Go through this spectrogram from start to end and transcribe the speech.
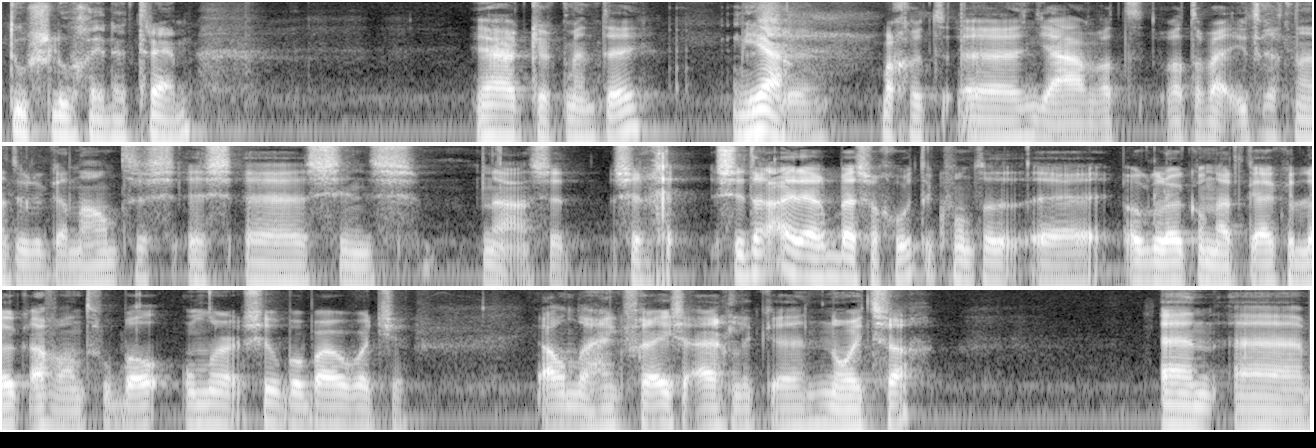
toesloeg in de tram. Ja, Kukmente. Dus, ja. Uh, Maar goed, eh, ja, wat, wat er bij Utrecht natuurlijk aan de hand is, is eh, sinds... Nou, ze, ze, ze draaiden er best wel goed. Ik vond het eh, ook leuk om naar te kijken. Leuk avond voetbal onder Silberbouw, wat je ja, onder Henk Vrees eigenlijk eh, nooit zag. En ehm,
